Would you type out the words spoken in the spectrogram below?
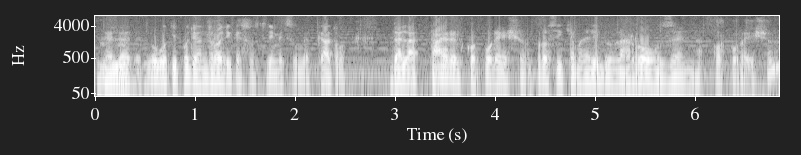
del, mm-hmm. del, nuovo tipo di androidi che sono stati messi sul mercato dalla Tyrell Corporation, però si chiama nel libro la Rosen Corporation.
